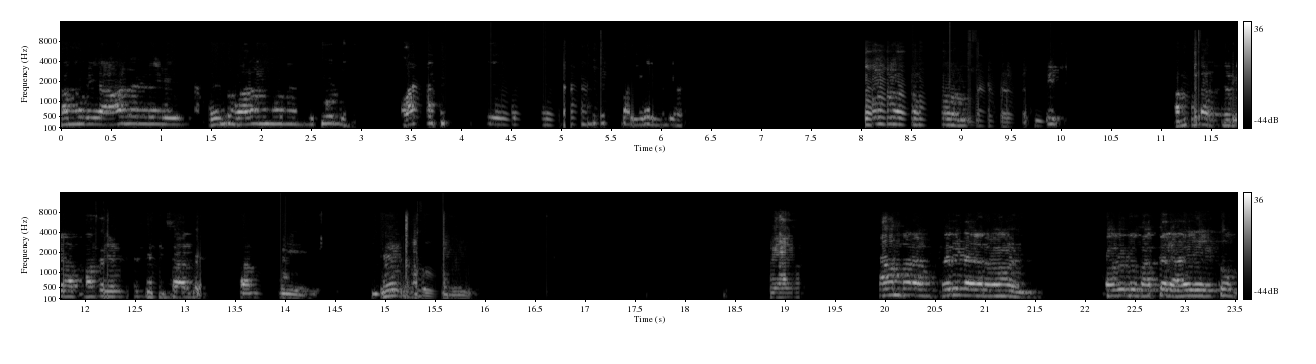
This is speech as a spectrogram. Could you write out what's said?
நம்முடைய ஆதரவை வெகு வழங்குவோம் என்று கூறி மக்கள் இயக்கத்தின் சார்பில் தம்பி விவேக் தாம்பரம் பெருநகரம் பகுதி மக்கள் அனைவருக்கும்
